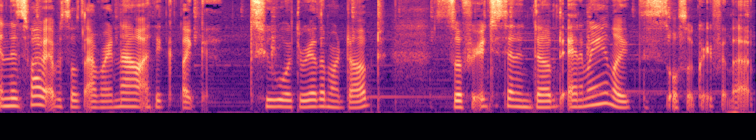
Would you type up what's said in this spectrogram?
And there's five episodes out right now. I think like two or three of them are dubbed. So if you're interested in dubbed anime, like this is also great for that.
